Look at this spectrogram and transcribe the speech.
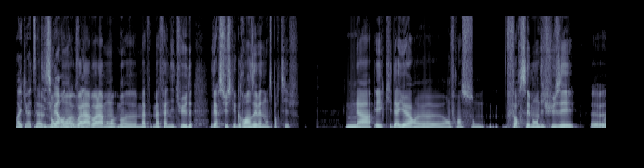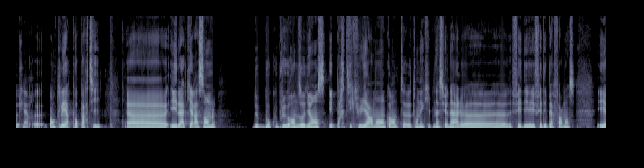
Ouais, qui va te satisfaire mon- en tant voilà voilà mon, mon- ma, ma fanitude versus les grands événements sportifs Mm. là et qui d'ailleurs euh, en France sont forcément diffusés euh, En clair. euh, en clair pour partie et là qui rassemble de beaucoup plus grandes audiences et particulièrement quand ton équipe nationale fait des fait des performances et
